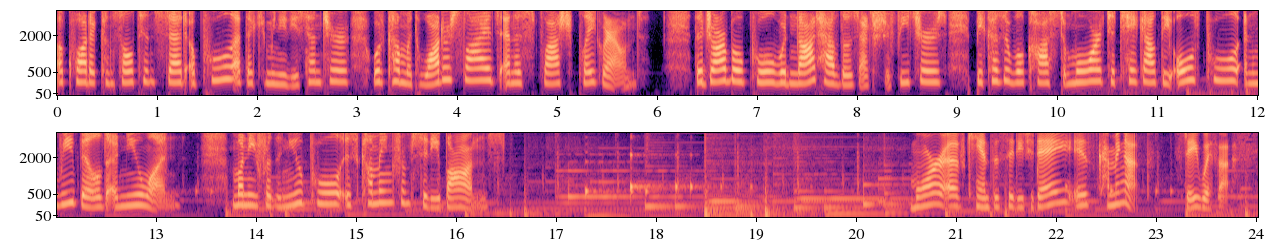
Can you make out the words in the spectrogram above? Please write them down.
Aquatic consultants said a pool at the community center would come with water slides and a splash playground. The Jarboe pool would not have those extra features because it will cost more to take out the old pool and rebuild a new one. Money for the new pool is coming from city bonds. More of Kansas City Today is coming up. Stay with us.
